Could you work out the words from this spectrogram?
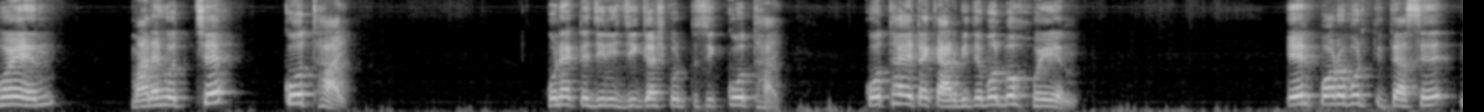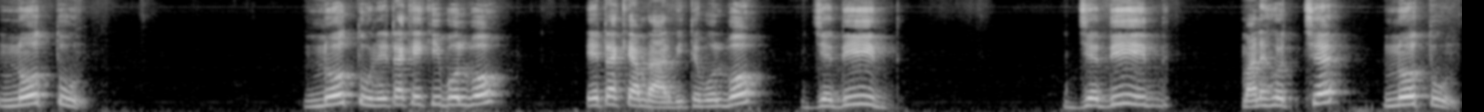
হোয়েন মানে হচ্ছে কোথায়? কোন একটা জিনিস জিজ্ঞাসা করতেছি, কোথায়? কোথায় এটাকে আরবিতে বলব হোয়েন। এর পরবর্তীতে আছে নতুন। নতুন, এটাকে কি বলব? এটাকে আমরা আরবিতে বলব জেদিদ। জেদিদ মানে হচ্ছে নতুন।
